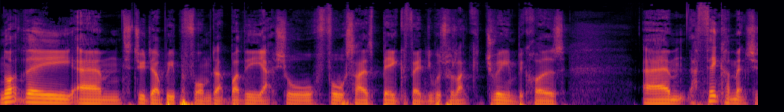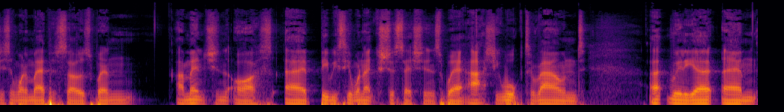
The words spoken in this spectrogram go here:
not the um, studio we performed at, but the actual full size big venue, which was like a dream because um, I think I mentioned this in one of my episodes when I mentioned our uh, BBC 1Xtra sessions where I actually walked around, uh, really uh, um,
